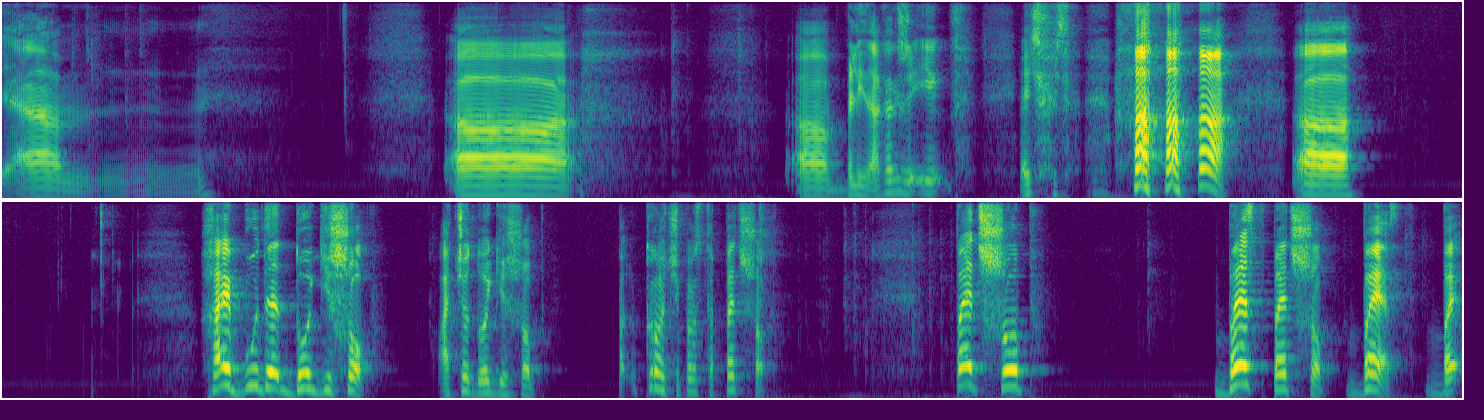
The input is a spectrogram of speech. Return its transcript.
ем, а, как же... і- Ха-ха-ха! Хай буде Doggy Shop. А чо Doggy Shop? Коротше, просто Pet Shop. Shop. Best Pet Shop. Best. Be...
